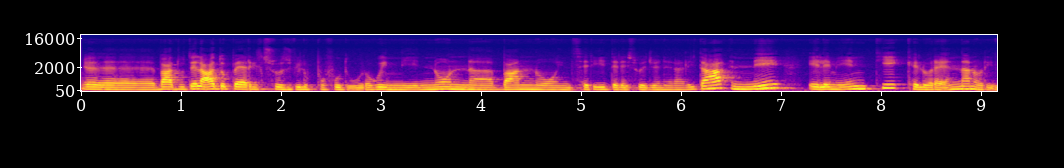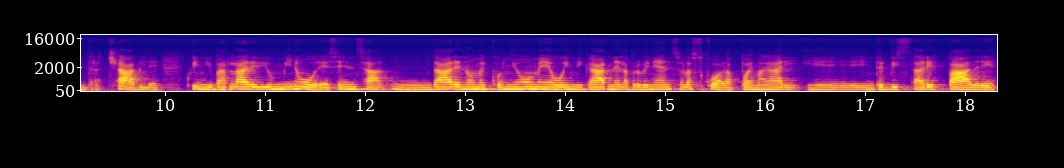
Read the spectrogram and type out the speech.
eh, va tutelato per il suo sviluppo futuro, quindi non vanno inserite le sue generalità né elementi che lo rendano rintracciabile. Quindi parlare di un minore senza mh, dare nome e cognome o indicarne la provenienza o la scuola, poi magari eh, intervistare il padre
